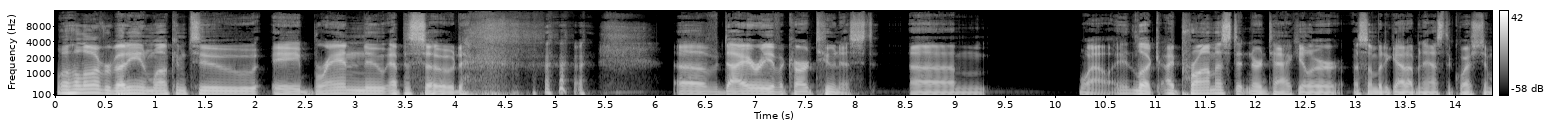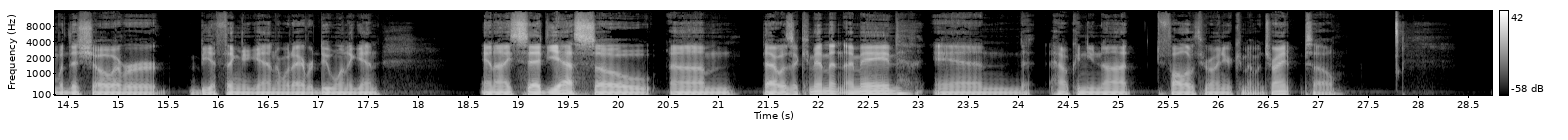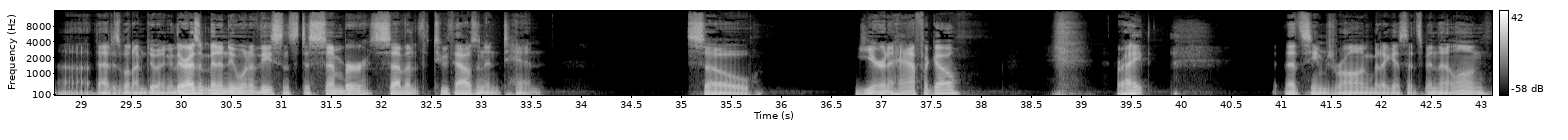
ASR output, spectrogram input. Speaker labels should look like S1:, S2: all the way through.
S1: Well, hello, everybody, and welcome to a brand new episode of Diary of a Cartoonist. Um, wow. Look, I promised at Nerdtacular, uh, somebody got up and asked the question Would this show ever be a thing again, or would I ever do one again? And I said yes. So um, that was a commitment I made. And how can you not follow through on your commitments, right? So uh, that is what I'm doing. There hasn't been a new one of these since December 7th, 2010. So, year and a half ago, right? That seems wrong, but I guess it's been that long.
